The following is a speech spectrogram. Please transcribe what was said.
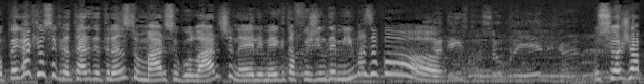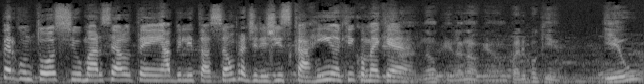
Vou pegar aqui o secretário de trânsito, Márcio Goulart, né? Ele meio que tá fugindo de mim, mas eu vou. Já dei instrução para ele já. O senhor já perguntou se o Marcelo tem habilitação para dirigir esse carrinho aqui, como é que é? Não, Keila, não, Keila, pare um pouquinho. Eu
